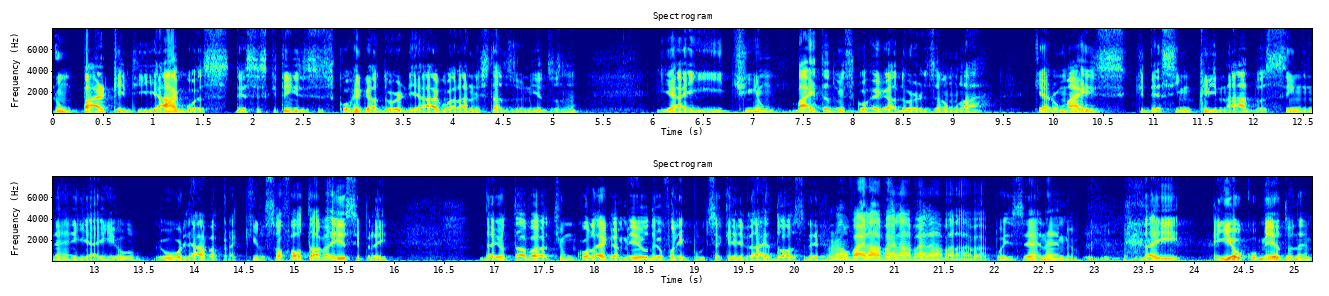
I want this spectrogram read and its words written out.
num parque de águas, desses que tem esse escorregador de água lá nos Estados Unidos, né? E aí tinha um baita de um escorregadorzão lá, que era o mais que descia inclinado assim, né? E aí eu, eu olhava para aquilo, só faltava esse para ir. Daí eu tava, tinha um colega meu, daí eu falei, putz, aquele lá é dócil, né? Ele falou, não, vai lá, vai lá, vai lá, vai lá. Pois é, né, meu? daí, e eu com medo, né?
